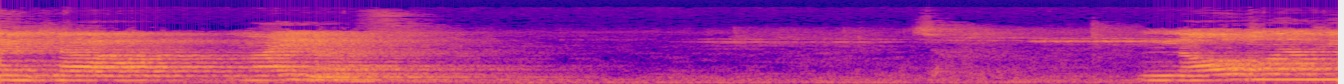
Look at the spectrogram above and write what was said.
संख्या माइनस नौ मान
